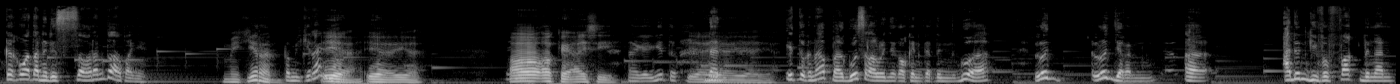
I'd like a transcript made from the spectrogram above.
kekuatan dari seseorang tuh apanya? pemikiran. Pemikiran. Iya, iya, iya. Oh, oke, I see. Nah, kayak gitu. Iya, Dan iya, iya, iya. itu kenapa gue selalu nyekokin ke tim gue lo lo jangan eh, I don't give a fuck dengan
